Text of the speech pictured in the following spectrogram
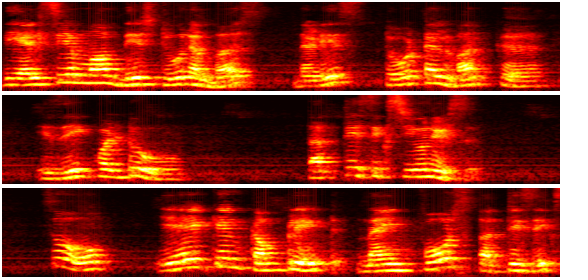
the LCM of these two numbers. That is total work is equal to 36 units. So A can complete 9 fours 36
